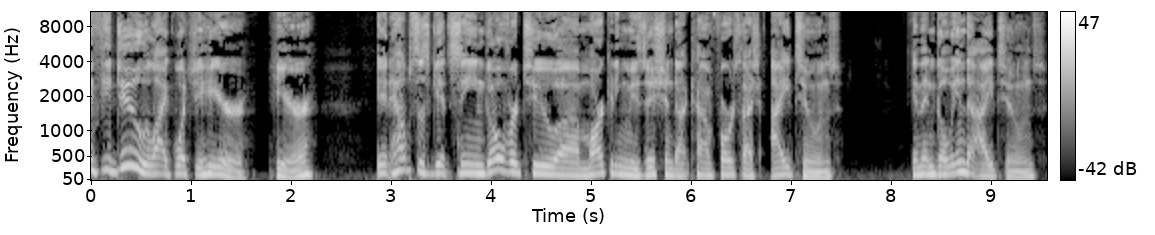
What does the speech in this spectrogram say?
If you do like what you hear here, it helps us get seen. Go over to uh, marketingmusician.com forward slash iTunes and then go into iTunes,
